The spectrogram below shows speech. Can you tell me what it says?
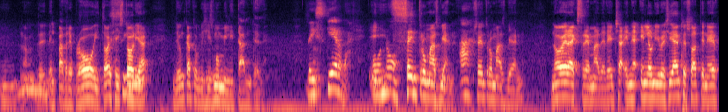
¿no? De- del padre pro y toda esa Sí. historia de un catolicismo militante. De izquierda. ¿O no? Centro más bien. Ah. Centro más bien. No era extrema derecha. En, en la universidad empezó a tener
